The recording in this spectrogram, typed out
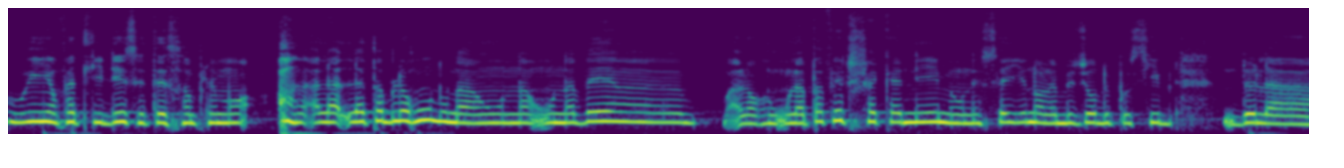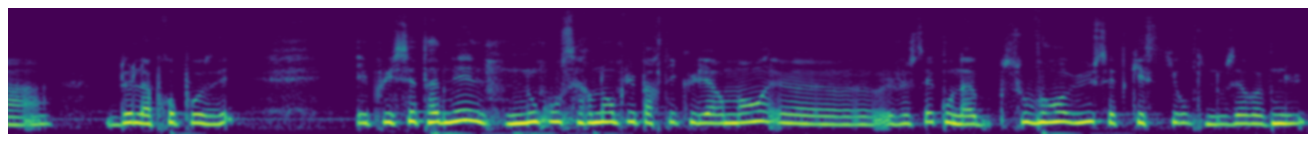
Oui, en fait, l'idée c'était simplement à la, table ronde. On a, on a, on avait, euh, alors on l'a pas fait chaque année, mais on essayait dans la mesure du possible de la, de la proposer. Et puis cette année, nous concernant plus particulièrement, euh, je sais qu'on a souvent eu cette question qui nous est revenue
